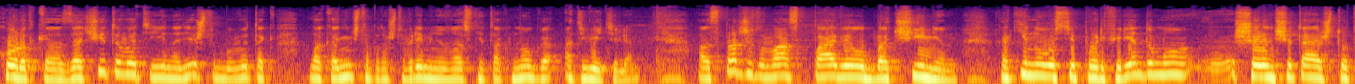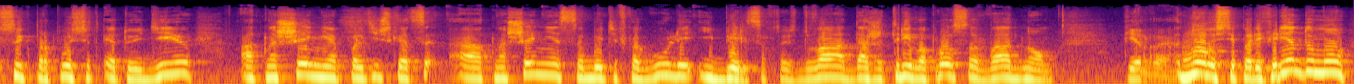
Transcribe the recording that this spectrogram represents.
коротко зачитывать и надеюсь, чтобы вы так лаконично, потому что времени у нас не так много, ответили. А, спрашивает вас Павел Бочинин. Какие новости по референдуму? Шерин считает, что ЦИК пропустит эту идею. Отношение, политическое отношение событий в Кагуле и Бельцах. То есть два, даже три вопроса в одном. Первое. Новости по референдуму,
